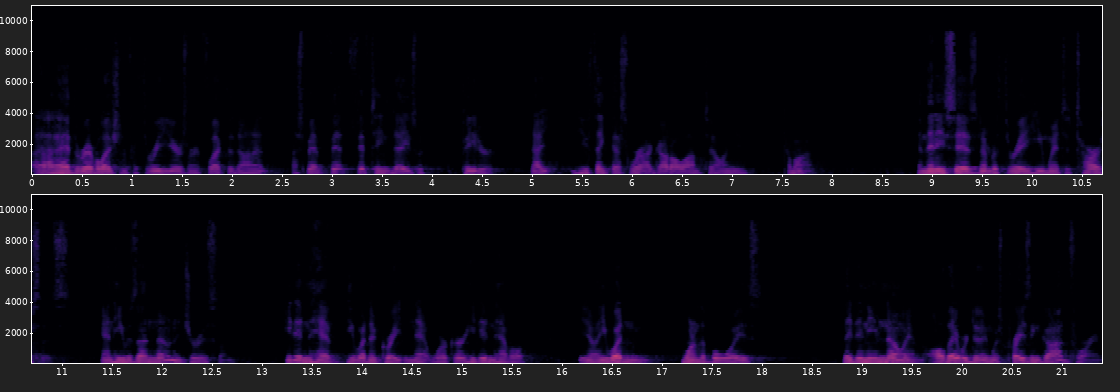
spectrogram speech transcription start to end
I had the revelation for three years and reflected on it. I spent 15 days with Peter. Now, do you think that's where I got all I'm telling you? Come on. And then he says, number three, he went to Tarsus, and he was unknown in Jerusalem. He didn't have, he wasn't a great networker. He didn't have a, you know, he wasn't one of the boys. They didn't even know him. All they were doing was praising God for him.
